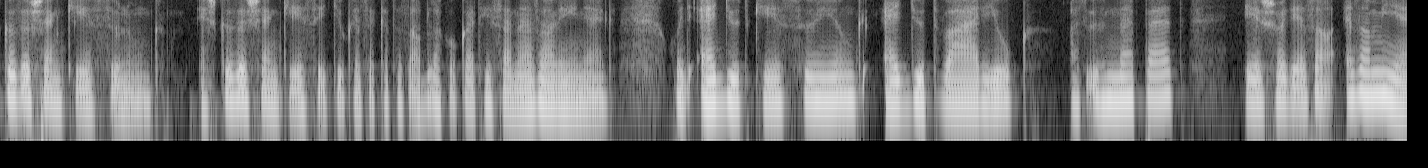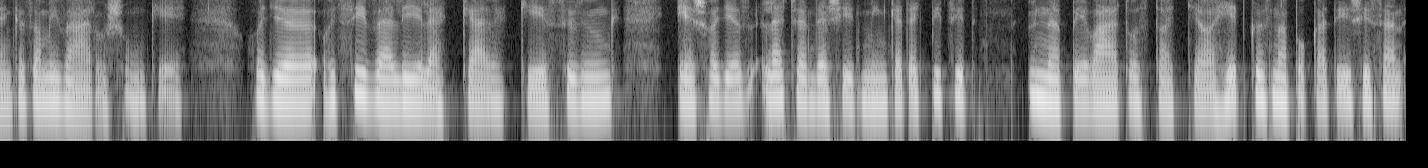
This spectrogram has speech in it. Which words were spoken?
közösen készülünk, és közösen készítjük ezeket az ablakokat, hiszen ez a lényeg, hogy együtt készüljünk, együtt várjuk az ünnepet, és hogy ez a, ez a miénk, ez a mi városunké, hogy, hogy szívvel, lélekkel készülünk, és hogy ez lecsendesít minket, egy picit ünnepé változtatja a hétköznapokat is, hiszen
